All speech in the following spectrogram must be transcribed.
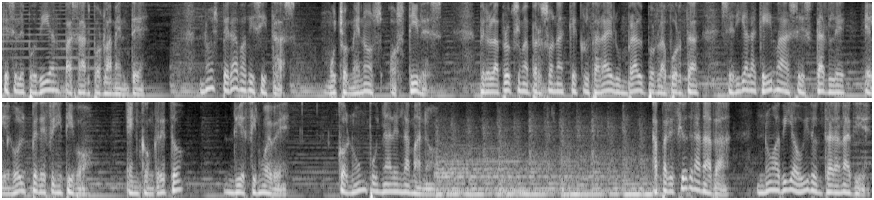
que se le podían pasar por la mente. No esperaba visitas, mucho menos hostiles, pero la próxima persona que cruzará el umbral por la puerta sería la que iba a asestarle el golpe definitivo, en concreto 19, con un puñal en la mano. Apareció de la nada, no había oído entrar a nadie.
